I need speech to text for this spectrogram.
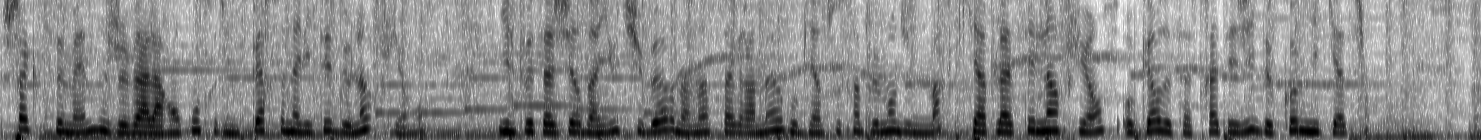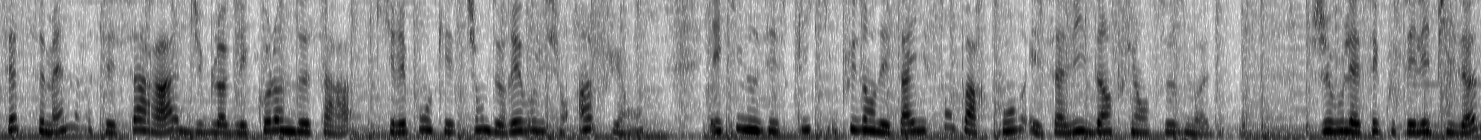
chaque semaine, je vais à la rencontre d'une personnalité de l'influence. Il peut s'agir d'un youtubeur, d'un instagrammeur ou bien tout simplement d'une marque qui a placé l'influence au cœur de sa stratégie de communication. Cette semaine, c'est Sarah du blog Les Colonnes de Sarah qui répond aux questions de Révolution Influence et qui nous explique plus en détail son parcours et sa vie d'influenceuse mode. Je vous laisse écouter l'épisode,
